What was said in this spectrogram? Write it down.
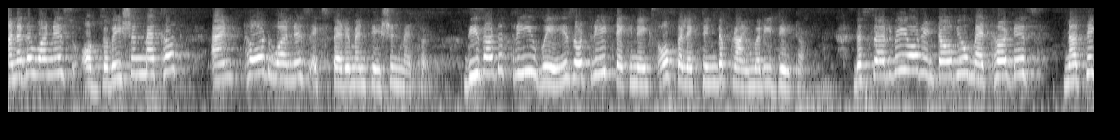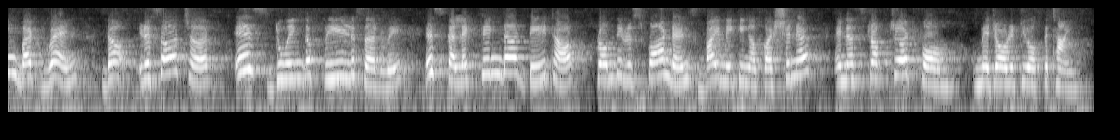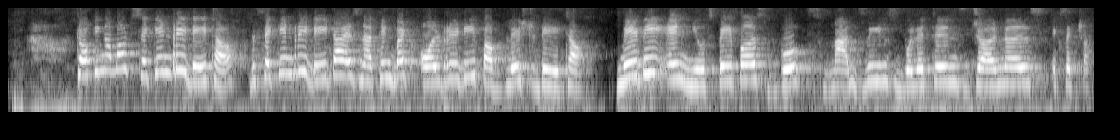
Another one is observation method and third one is experimentation method. These are the three ways or three techniques of collecting the primary data. The survey or interview method is nothing but when the researcher is doing the field survey, is collecting the data from the respondents by making a questionnaire in a structured form majority of the time. Talking about secondary data, the secondary data is nothing but already published data. Maybe in newspapers, books, magazines, bulletins, journals, etc.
